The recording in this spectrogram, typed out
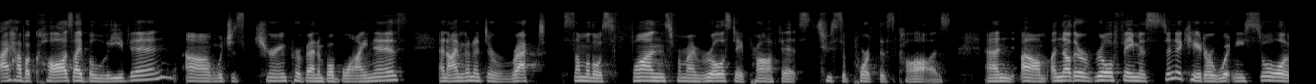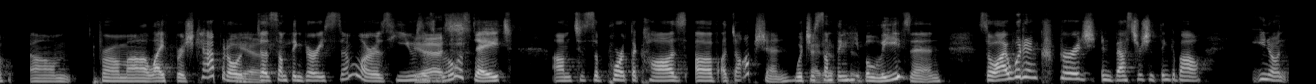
I have a cause I believe in, uh, which is curing preventable blindness. And I'm going to direct some of those funds from my real estate profits to support this cause. And um, another real famous syndicator, Whitney Sewell um, from uh, LifeBridge Capital, yeah. does something very similar as he uses yes. real estate um, to support the cause of adoption, which is something he believes in. So I would encourage investors to think about, you know,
